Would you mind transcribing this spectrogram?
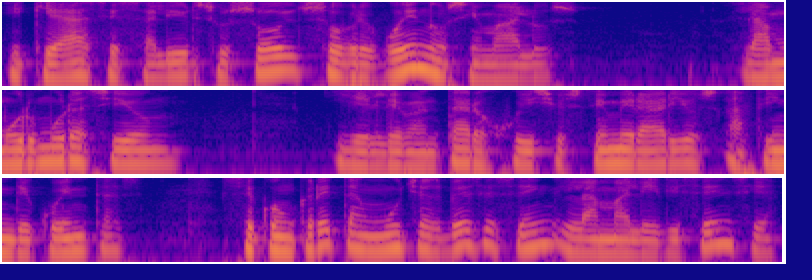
y que hace salir su sol sobre buenos y malos. La murmuración y el levantar juicios temerarios a fin de cuentas se concretan muchas veces en la maledicencia,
